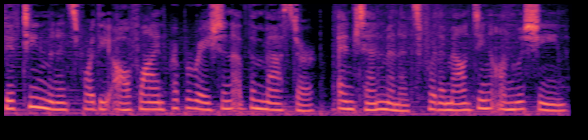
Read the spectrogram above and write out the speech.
15 minutes for the offline preparation of the master, and 10 minutes for the mounting on machine.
